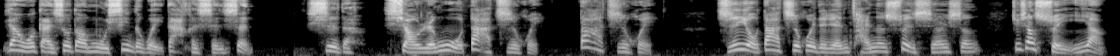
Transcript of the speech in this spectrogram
让我感受到母性的伟大和神圣。是的，小人物大智慧，大智慧，只有大智慧的人才能顺时而生，就像水一样，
